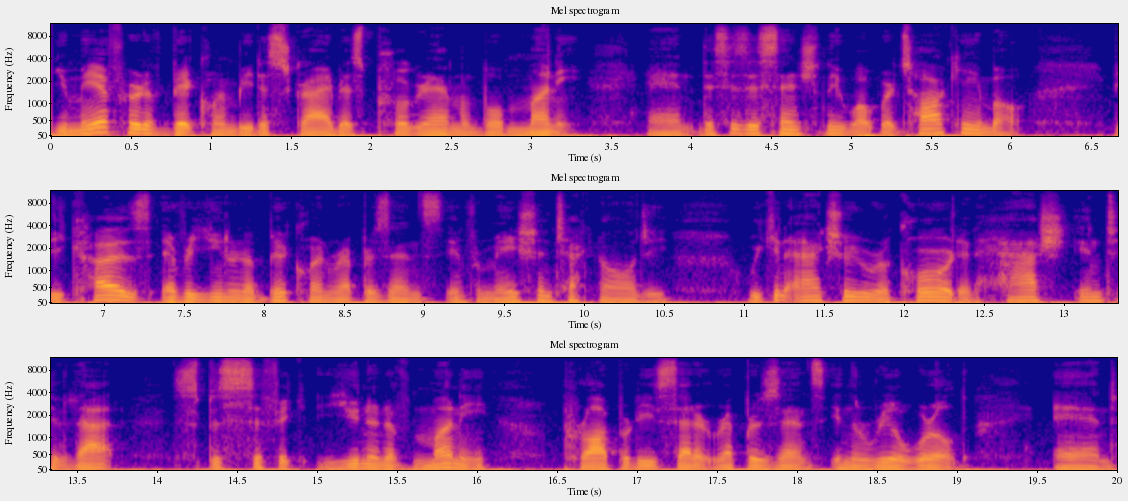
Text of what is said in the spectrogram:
you may have heard of Bitcoin be described as programmable money. And this is essentially what we're talking about. Because every unit of Bitcoin represents information technology, we can actually record and hash into that specific unit of money properties that it represents in the real world. And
